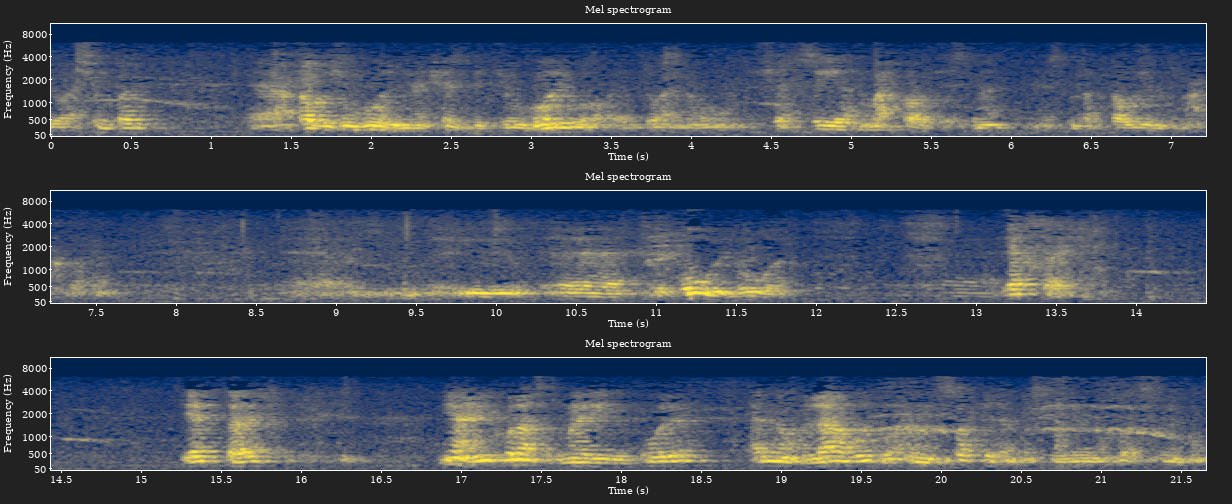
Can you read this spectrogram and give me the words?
واشنطن عقب جمهوري من الحزب الجمهوري وأعد أنه شخصية محور اسمه اسمه الطويل معقدة يقول هو يقترح يقترح يعني خلاصة ما يريد يقوله أنه لابد أن نصفي المسلمين نخلص منهم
